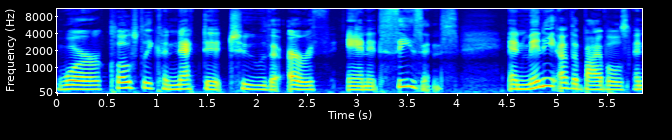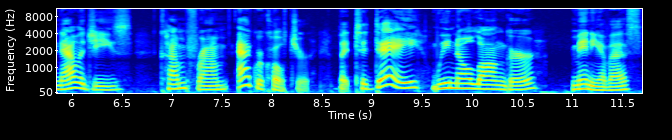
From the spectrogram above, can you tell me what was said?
were closely connected to the earth and its seasons. And many of the Bible's analogies come from agriculture. But today, we no longer, many of us,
